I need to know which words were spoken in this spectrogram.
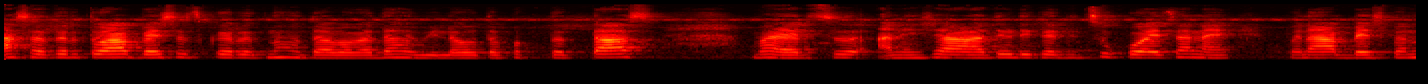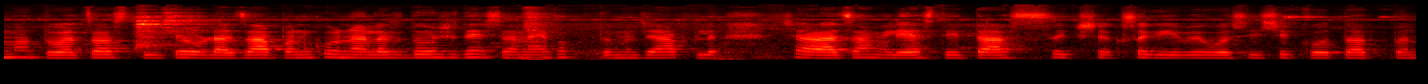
असा तर तो अभ्यासच करत नव्हता बघा दहावीला होता फक्त तास बाहेरचं आणि शाळा तेवढी कधी चुकवायचा नाही पण अभ्यास पण महत्त्वाचा असतो तेवढाच. आपण कोणालाच दोष द्यायचा नाही फक्त म्हणजे आपलं शाळा चांगली असते तास शिक्षक सगळे व्यवस्थित शिकवतात पण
